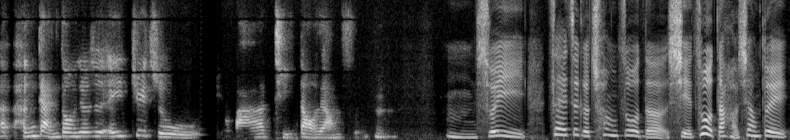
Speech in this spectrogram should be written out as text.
很很感动，就是哎剧组有把它提到这样子，嗯。嗯，所以在这个创作的写作的，好像对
